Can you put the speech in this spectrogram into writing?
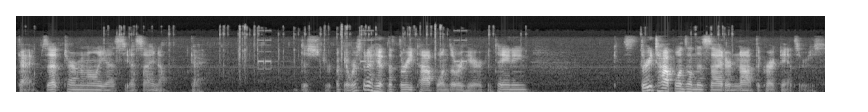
Okay, set terminal, yes, yes, I know. Okay. Okay, we're just gonna hit the three top ones over here. Containing... Three top ones on this side are not the correct answers.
